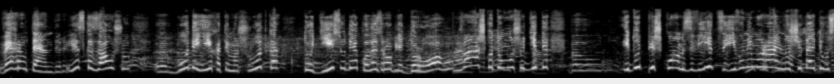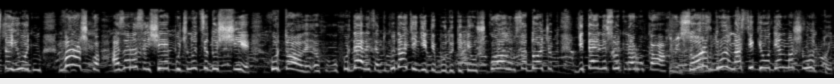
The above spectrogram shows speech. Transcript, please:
Виграв тендер і сказав, що е, буде їхати маршрутка тоді сюди, коли зроблять дорогу. Важко, тому що діти е, йдуть пішком звідси, і вони морально вважайте, устають. Важко. А зараз ще як почнуться дощі, хуртоли, ху- то куди ті діти будуть йти у школу, в садочок, дітей несуть на руках. 42 у нас тільки один маршрут тут.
